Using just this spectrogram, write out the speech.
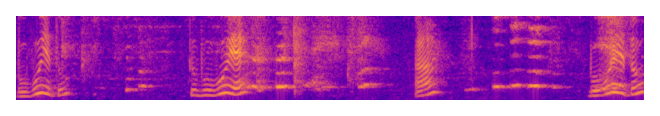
भुबू आहे तू. तू भुबू आहे हा भुबू आहे तू.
